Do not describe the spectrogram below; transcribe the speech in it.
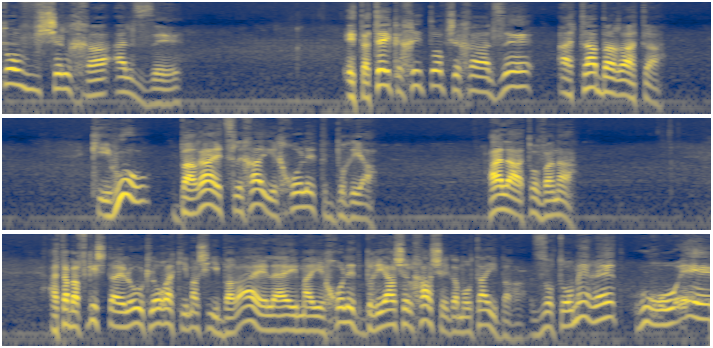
טוב שלך על זה. את הטייק הכי טוב שלך על זה אתה בראת. כי הוא ברא אצלך יכולת בריאה. הלאה, התובנה. אתה מפגיש את האלוהות לא רק עם מה שהיא בראה, אלא עם היכולת בריאה שלך, שגם אותה היא בראה. זאת אומרת, הוא רואה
